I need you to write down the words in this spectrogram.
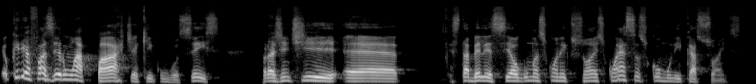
Eu queria fazer uma parte aqui com vocês para a gente é, estabelecer algumas conexões com essas comunicações.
